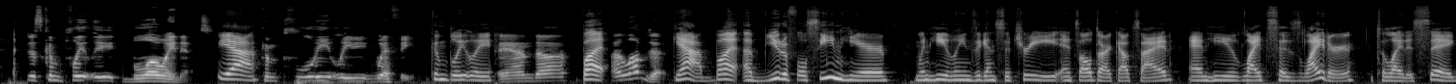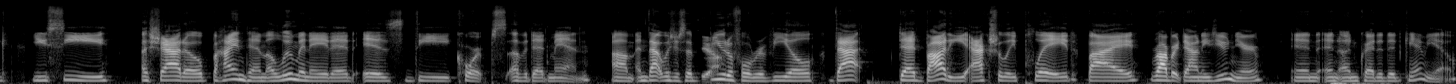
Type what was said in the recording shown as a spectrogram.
Just completely blowing it. yeah, Completely whiffy. completely. And uh But I loved it. Yeah, but a beautiful scene here when he leans against a tree and it's all dark outside and he lights his lighter to light his cig. You see a shadow behind him illuminated is the corpse of a dead man. Um, and that was just a Yeah. beautiful reveal. That dead body actually played by Robert Downey Jr. in an uncredited cameo.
